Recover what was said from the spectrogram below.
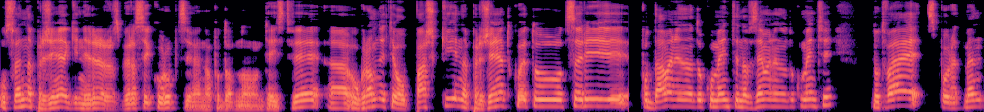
освен напрежение, генерира, разбира се, и корупция, едно подобно действие. А, огромните опашки, напрежението, което цари, подаване на документи, на вземане на документи, но това е, според мен,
